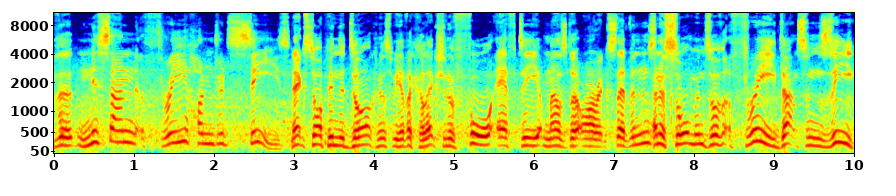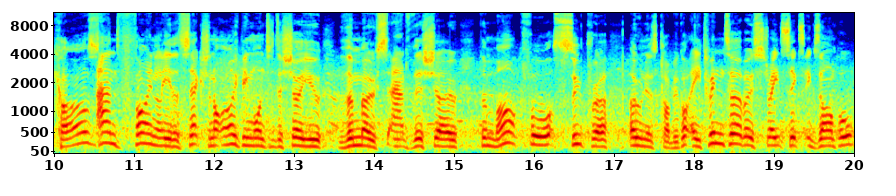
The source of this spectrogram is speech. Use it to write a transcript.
the Nissan 300Cs. Next up in the darkness, we have a collection of four FD Mazda RX-7s, an assortment of three Datsun Z cars, and finally the section I've been wanting to show you the most at this show, the Mark IV Supra Owners Club. We've got a twin turbo straight six example,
